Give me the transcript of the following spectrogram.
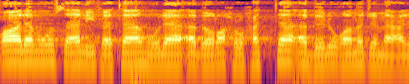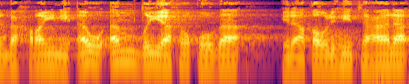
قال موسى لفتاه لا أبرح حتى أبلغ مجمع البحرين أو أمضي حقبا. إلى قوله تعالى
